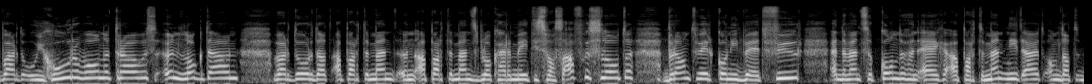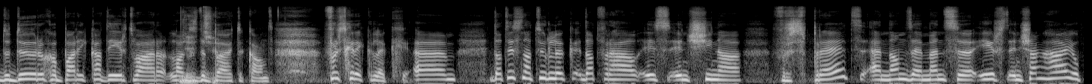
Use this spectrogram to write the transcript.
waar de Oeigoeren wonen trouwens, een lockdown, waardoor dat appartement, een appartementsblok hermetisch was afgesloten. Brandweer kon niet bij het vuur en de mensen konden hun eigen appartement niet uit, omdat de deuren gebarricadeerd waren langs de buitenkant. Verschrikkelijk. Ehm, dat is natuurlijk, dat verhaal is in China verspreid en dan zijn mensen eerst in Shanghai op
